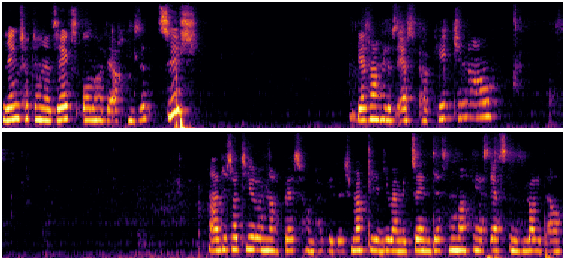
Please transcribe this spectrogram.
Links hat er 106, oben hat er 78. Jetzt machen wir das erste Paketchen auf. Ah, die sortiere nach besseren Paketen. Ich mag die lieber mit Zen, deswegen machen wir das erste mit Lloyd auf.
